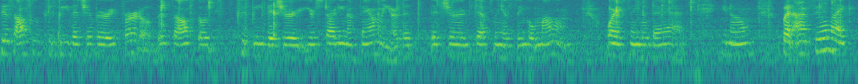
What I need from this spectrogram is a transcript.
this also could be that you're very fertile. This also could be that you're you're starting a family or that, that you're definitely a single mom or a single dad, you know. But I feel like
